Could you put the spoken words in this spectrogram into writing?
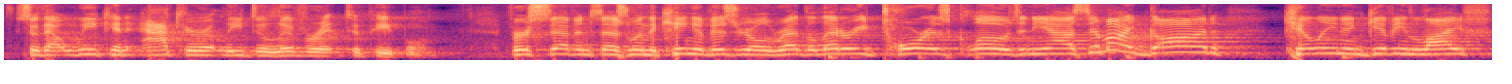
so that we can accurately deliver it to people. Verse 7 says, When the king of Israel read the letter, he tore his clothes and he asked, Am I God killing and giving life?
